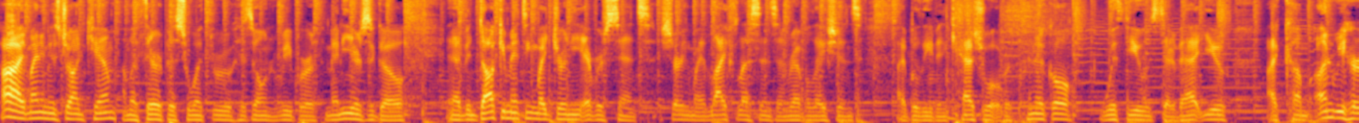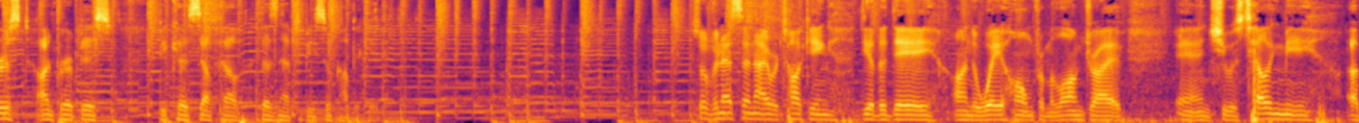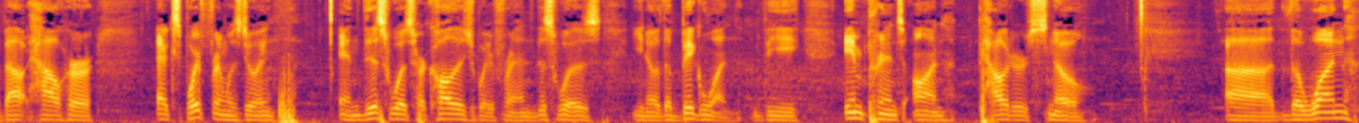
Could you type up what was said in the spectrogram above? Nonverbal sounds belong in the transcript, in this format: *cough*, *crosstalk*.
Hi, my name is John Kim. I'm a therapist who went through his own rebirth many years ago, and I've been documenting my journey ever since, sharing my life lessons and revelations. I believe in casual over clinical, with you instead of at you. I come unrehearsed on purpose because self help doesn't have to be so complicated. So, Vanessa and I were talking the other day on the way home from a long drive, and she was telling me about how her ex boyfriend was doing. And this was her college boyfriend. This was, you know, the big one, the imprint on powdered snow. Uh, the one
